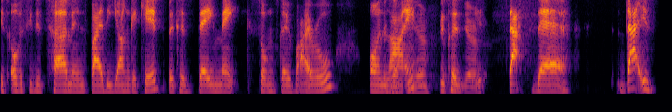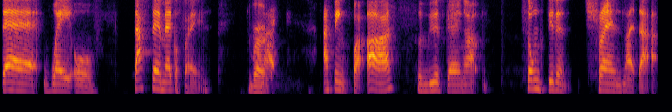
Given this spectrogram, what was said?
is obviously determined by the younger kids because they make songs go viral online exactly, yeah. because Yeah. it's that's their that is their way of that's their megaphone Right. like i think for us when we was growing up songs didn't trend like that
